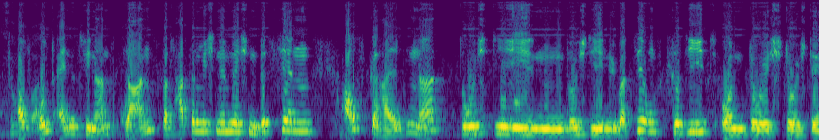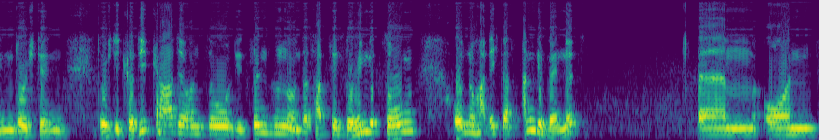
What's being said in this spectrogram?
Super. aufgrund eines Finanzplans. Das hatte mich nämlich ein bisschen aufgehalten, ne? durch, den, durch den Überziehungskredit und durch, durch, den, durch, den, durch die Kreditkarte und so, die Zinsen und das hat sich so hingezogen. Und nun hatte ich das angewendet ähm, und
